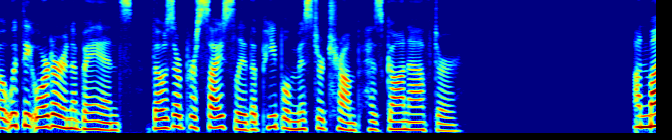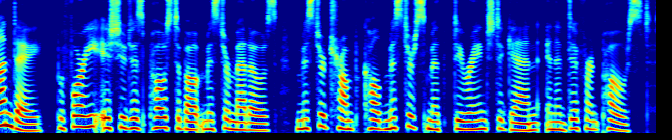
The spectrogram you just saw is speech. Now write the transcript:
But with the order in abeyance, those are precisely the people Mr. Trump has gone after. On Monday, before he issued his post about Mr. Meadows, Mr. Trump called Mr. Smith deranged again in a different post.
